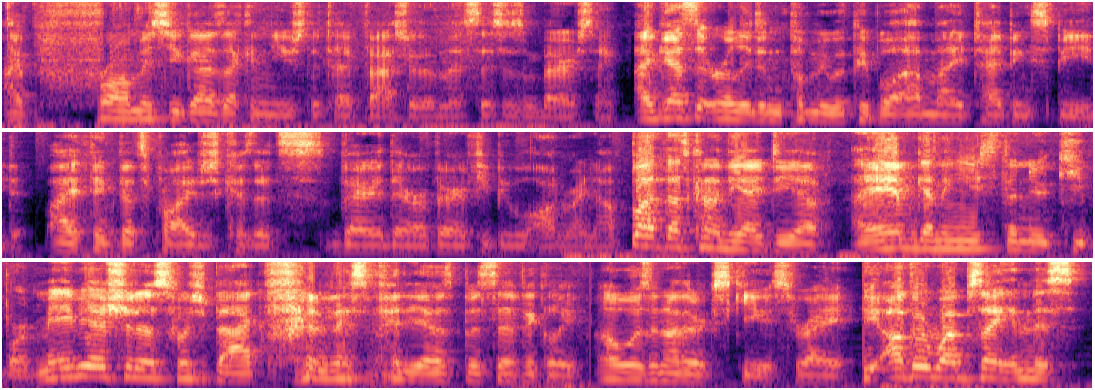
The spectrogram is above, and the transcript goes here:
I promise you guys I can usually type faster than this. This is embarrassing. I guess it really didn't put me with people at my typing speed. I think that's probably just because it's very there are very few people on right now. But that's kind of the idea. I am getting used to the new keyboard. Maybe I should have switched back for this video specifically. Oh, was another excuse, right? The other website in this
